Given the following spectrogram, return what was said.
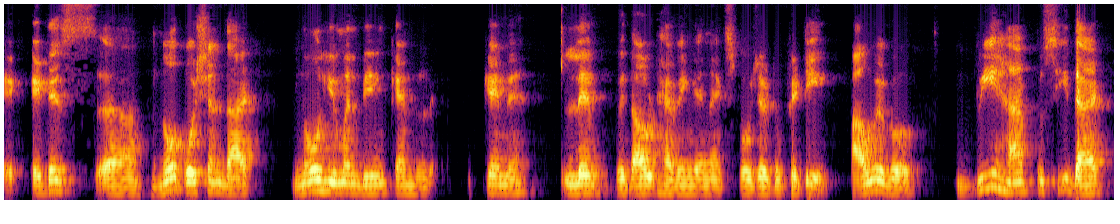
it is uh, no question that no human being can can live without having an exposure to fatigue. However, we have to see that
